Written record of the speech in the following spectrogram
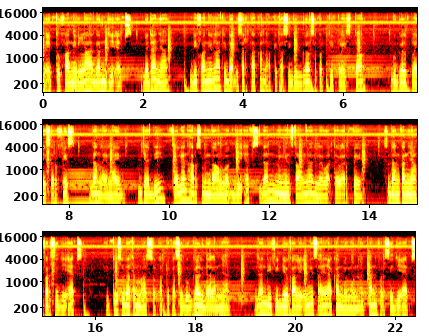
yaitu Vanilla dan GApps. Bedanya, di Vanilla tidak disertakan aplikasi Google seperti Play Store, Google Play Service, dan lain-lain. Jadi, kalian harus mendownload GApps dan menginstalnya lewat TWRP. Sedangkan yang versi GApps itu sudah termasuk aplikasi Google di dalamnya. Dan di video kali ini saya akan menggunakan versi GApps.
